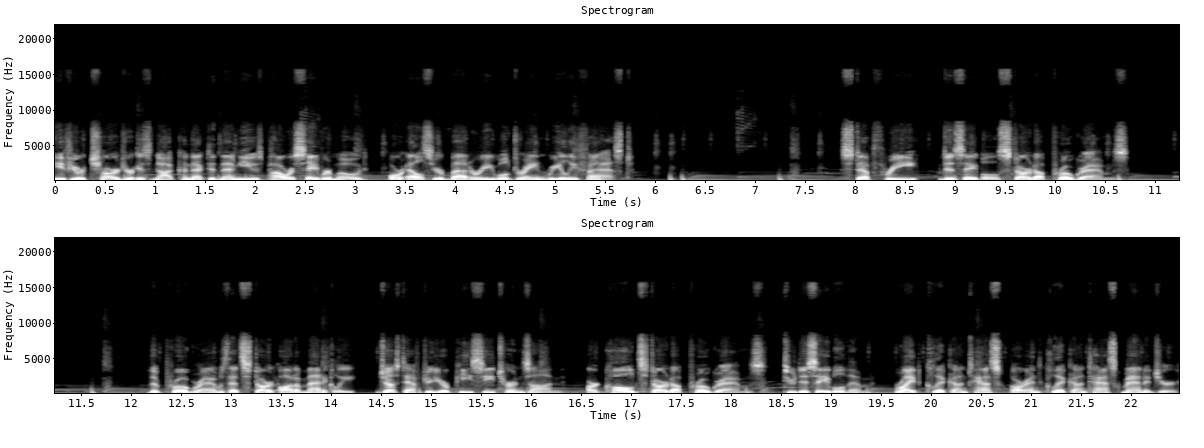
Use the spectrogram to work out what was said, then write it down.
if your charger is not connected then use power saver mode, or else your battery will drain really fast. Step 3. Disable startup programs. The programs that start automatically, just after your PC turns on, are called startup programs. To disable them, right-click on Taskbar and click on Task Manager.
